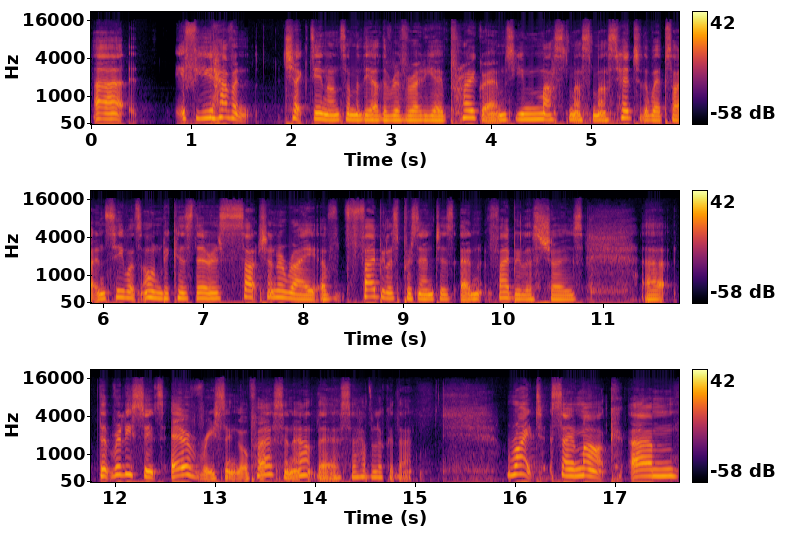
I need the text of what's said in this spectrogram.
Uh, if you haven't checked in on some of the other River Radio programs, you must, must, must head to the website and see what's on because there is such an array of fabulous presenters and fabulous shows uh, that really suits every single person out there. So have a look at that. Right. So, Mark, um,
